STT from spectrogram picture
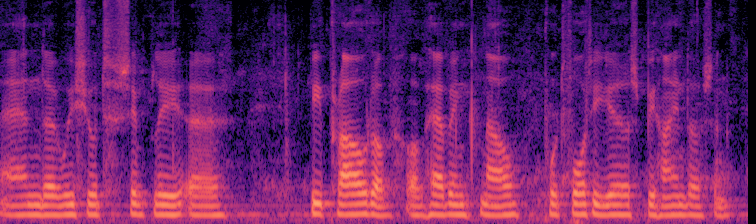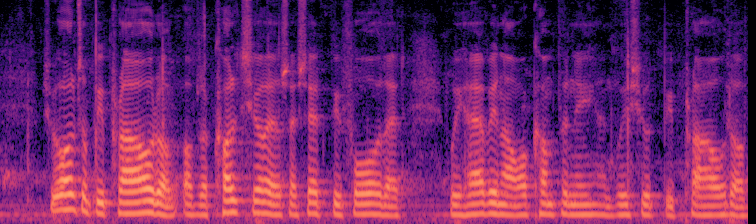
And uh, we should simply uh, be proud of, of having now put 40 years behind us. And should also be proud of, of the culture, as I said before, that we have in our company, and we should be proud of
